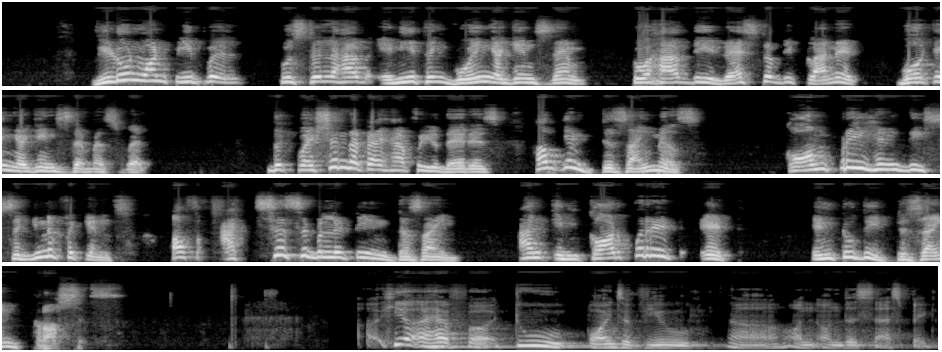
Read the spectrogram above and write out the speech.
we don't want people who still have anything going against them to have the rest of the planet working against them as well. The question that I have for you there is how can designers comprehend the significance of accessibility in design and incorporate it into the design process? Uh, here I have uh, two points of view uh, on, on this aspect.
